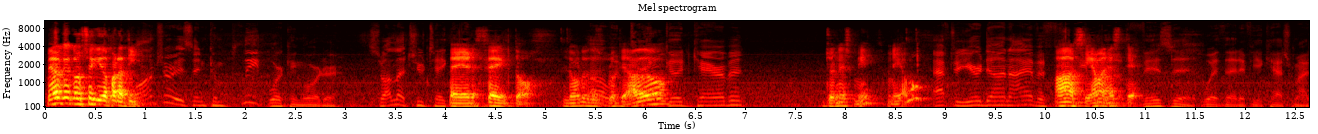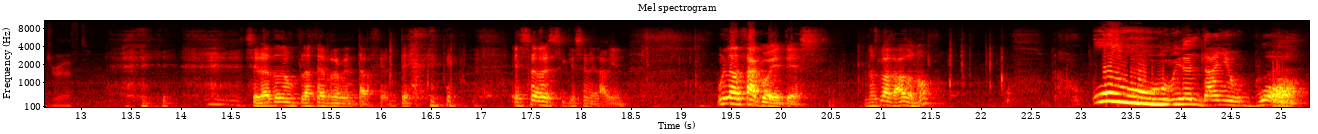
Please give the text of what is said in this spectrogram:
Mira lo que he conseguido para ti. Perfecto. Logro desbloqueado. John Smith, ¿me llamo? Ah, se llama este. Será todo un placer reventar gente. Eso sí que se me da bien. Un lanzacohetes. Nos lo ha dado, ¿no? ¡Uh! Mira el daño. ¡Wow!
